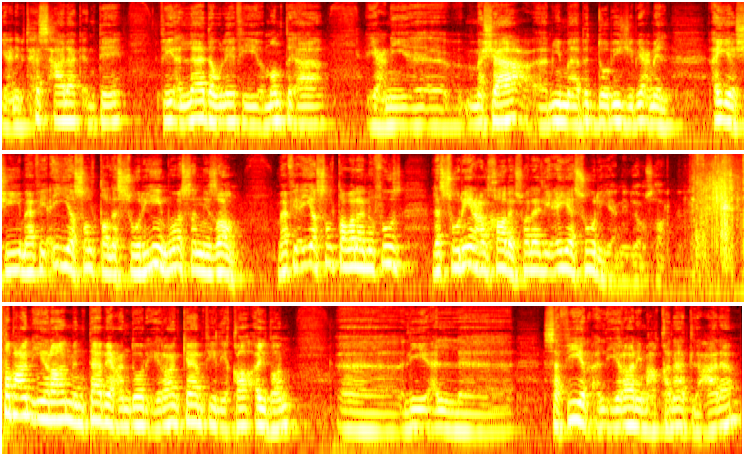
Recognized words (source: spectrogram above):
يعني بتحس حالك أنت في اللا دولة في منطقة يعني آه، مشاع آه، مما بده بيجي بيعمل أي شيء. ما في أي سلطة للسوريين مو بس النظام. ما في أي سلطة ولا نفوذ للسوريين على الخالص ولا لأي سوري يعني اليوم صار. طبعا إيران منتابع عن دور إيران. كان في لقاء أيضا للسفير الإيراني مع قناة العالم.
